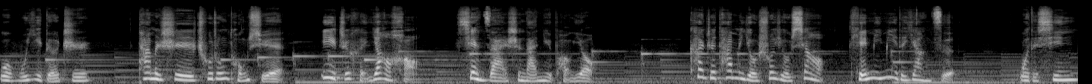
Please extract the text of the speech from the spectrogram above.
我无意得知，他们是初中同学，一直很要好，现在是男女朋友。看着他们有说有笑、甜蜜蜜的样子，我的心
